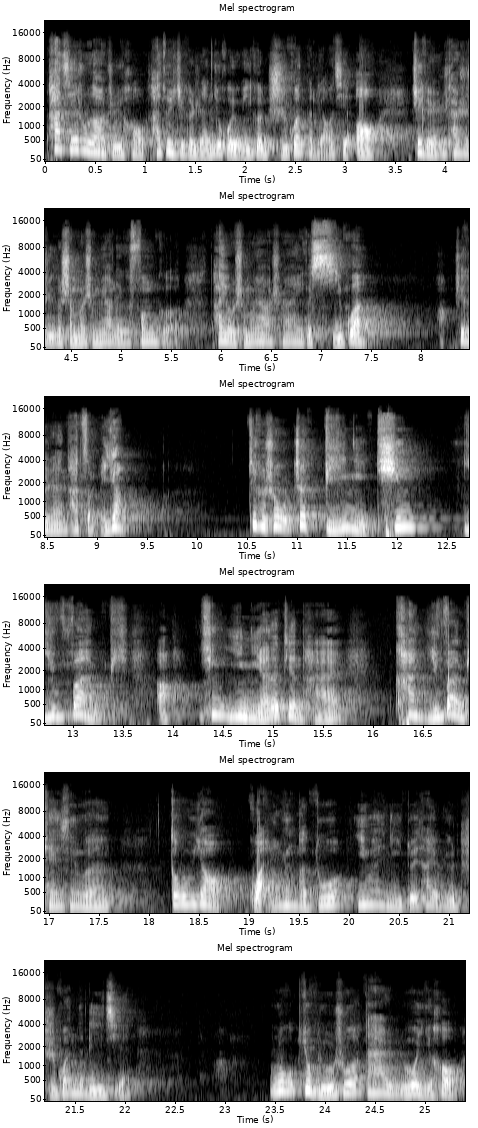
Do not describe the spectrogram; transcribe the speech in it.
他接触到之后，他对这个人就会有一个直观的了解。哦，这个人他是一个什么什么样的一个风格？他有什么样什么样一个习惯？啊，这个人他怎么样？这个时候，这比你听一万篇啊，听一年的电台，看一万篇新闻，都要管用的多，因为你对他有一个直观的理解。如果就比如说，大家如果以后。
